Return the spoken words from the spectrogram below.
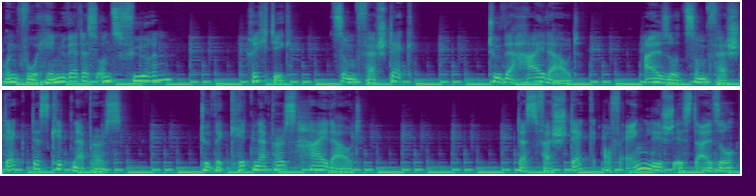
Und wohin wird es uns führen? Richtig, zum Versteck. To the hideout. Also zum Versteck des Kidnappers. To the kidnappers hideout. Das Versteck auf Englisch ist also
